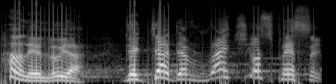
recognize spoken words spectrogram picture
hallelujah. The just, the righteous person,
